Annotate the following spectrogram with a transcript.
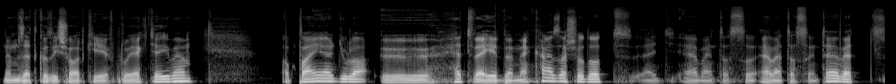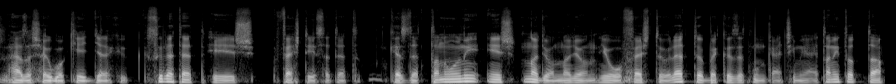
nemzetközi sarki év projektjeiben. A Pályár Gyula, ő 77-ben megházasodott, egy elvált, asszony, elvált asszonyt elvett, házasságból két gyerekük született, és festészetet kezdett tanulni, és nagyon-nagyon jó festő lett, többek között Munkácsi Mihály tanította.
